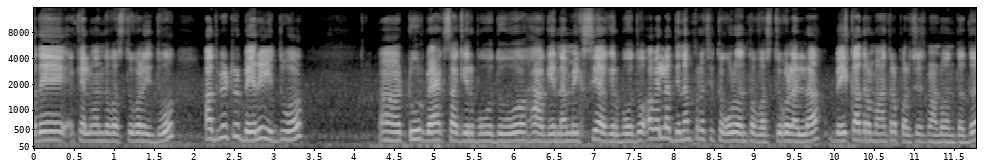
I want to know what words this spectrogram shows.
ಅದೇ ಕೆಲವೊಂದು ವಸ್ತುಗಳಿದ್ವು ಅದು ಬಿಟ್ಟರೆ ಬೇರೆ ಇದ್ವು. ಟೂರ್ ಬ್ಯಾಗ್ಸ್ ಆಗಿರ್ಬೋದು, ಹಾಗೇನ ಮಿಕ್ಸಿ ಆಗಿರ್ಬೋದು, ಅವೆಲ್ಲ ದಿನಪ್ರತಿ ತೊಗೊಳ್ಳುವಂಥ ವಸ್ತುಗಳೆಲ್ಲ ಬೇಕಾದ್ರೆ ಮಾತ್ರ ಪರ್ಚೇಸ್ ಮಾಡುವಂಥದ್ದು.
